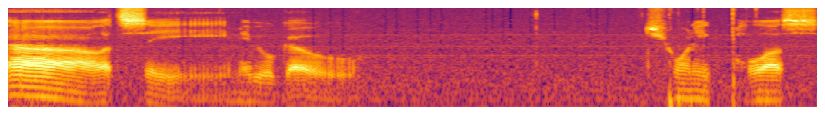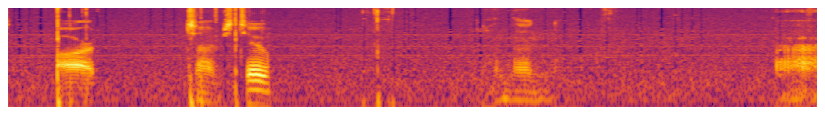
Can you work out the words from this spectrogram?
Uh, let's see. Maybe we'll go 20 plus R times 2. Then uh,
